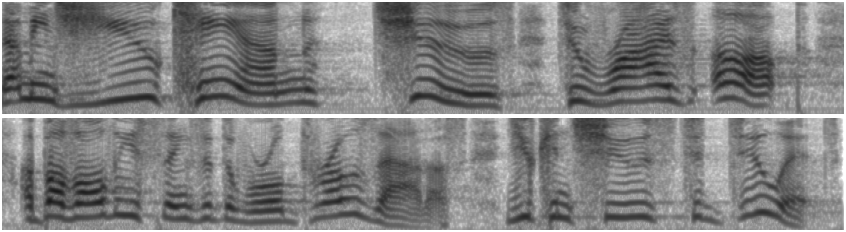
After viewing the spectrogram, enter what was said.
That means you can choose to rise up above all these things that the world throws at us. You can choose to do it.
